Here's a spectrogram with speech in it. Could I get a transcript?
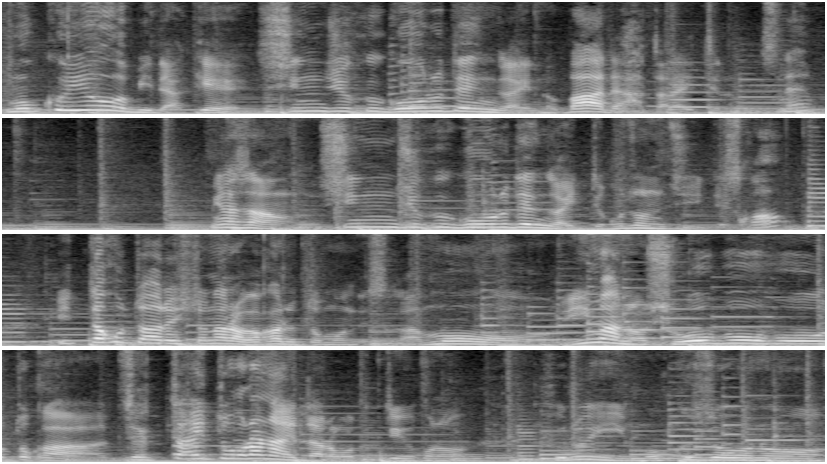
木曜日だけ新宿ゴールデン街のバーで働いてるんですね。皆さん、新宿ゴールデン街ってご存知ですか？行ったことある人ならわかると思うんですが、もう今の消防法とか絶対通らないだろうっていうこの古い木造の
